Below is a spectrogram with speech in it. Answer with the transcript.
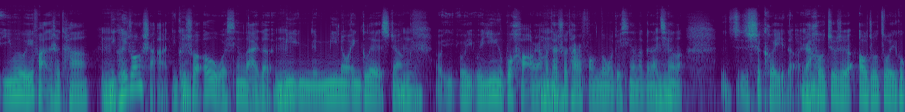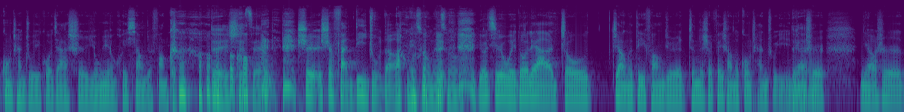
因为违法的是他，你可以装傻，你可以说哦，我新来的，me me no English 这样，我我我英语不好，然后他说他是房东，我就信了，跟他签了，是可以的。然后就是澳洲作为一个共产主义国家，是永远会向着房客，对，是这样，是是反地主的，没错没 错。尤其是维多利亚州这样的地方，就是真的是非常的共产主义。你要是你要是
